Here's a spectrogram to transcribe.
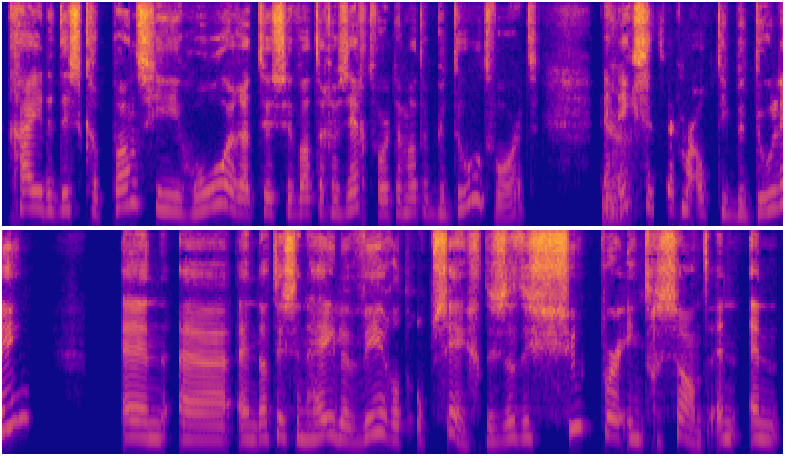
ga je de discrepantie horen tussen wat er gezegd wordt en wat er bedoeld wordt. En ik zit zeg maar op die bedoeling. En, uh, en dat is een hele wereld op zich. Dus dat is super interessant. En, en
